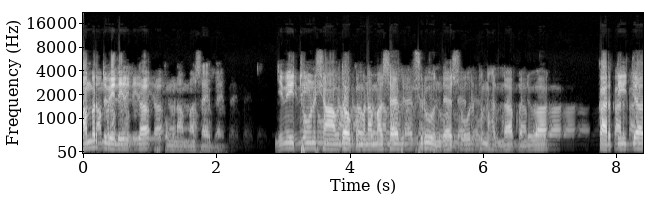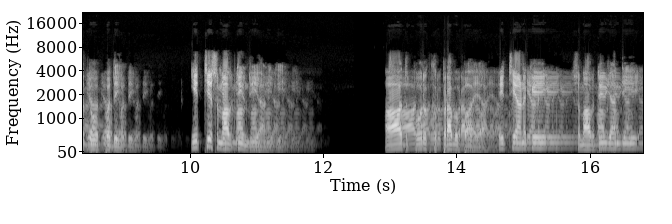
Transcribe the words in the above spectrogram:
ਅੰਮ੍ਰਿਤ ਵੇਲੇ ਦਾ ਹੁਕਮਨਾਮਾ ਸਾਹਿਬ ਹੈ। ਜਿਵੇਂ ਇੱਥੋਂ ਹੁਣ ਸ਼ਾਮ ਦਾ ਹੁਕਮਨਾਮਾ ਸਾਹਿਬ ਸ਼ੁਰੂ ਹੁੰਦਾ ਹੈ ਸੋਰਠ ਮਹੱਲਾ ਪੰਜਵਾ ਘਰ ਤੀਜਾ ਦੋ ਪਦੇ। ਇੱਥੇ ਸਮਾਪਤੀ ਹੁੰਦੀ ਆਣ ਕੇ। ਆਦ ਪੁਰਖ ਪ੍ਰਭ ਪਾਇਆ। ਇੱਥੇ ਆਣ ਕੇ ਸਮਾਪਤੀ ਹੋ ਜਾਂਦੀ ਹੈ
